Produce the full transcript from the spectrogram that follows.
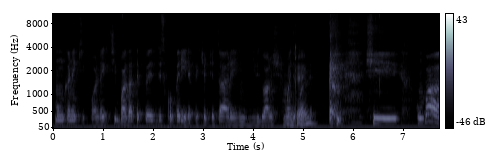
muncă în echipă, lecții bazate pe descoperire, pe cercetare individuală și așa mai Ok. departe. și cumva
